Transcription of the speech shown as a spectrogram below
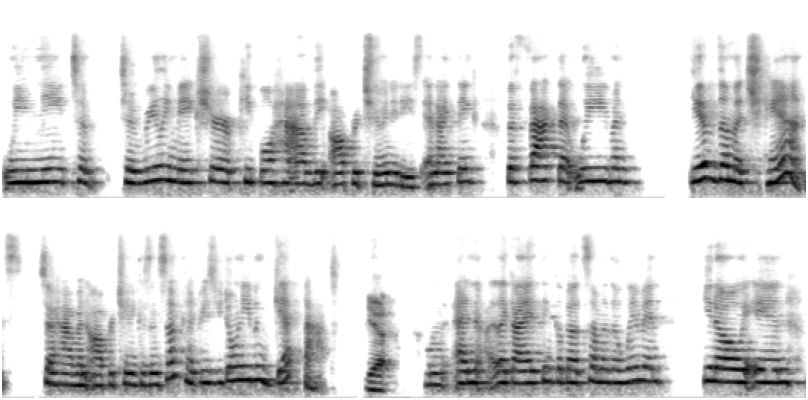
we need to to really make sure people have the opportunities. And I think the fact that we even give them a chance to have an opportunity, because in some countries you don't even get that. Yeah. Um, and like I think about some of the women, you know, in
